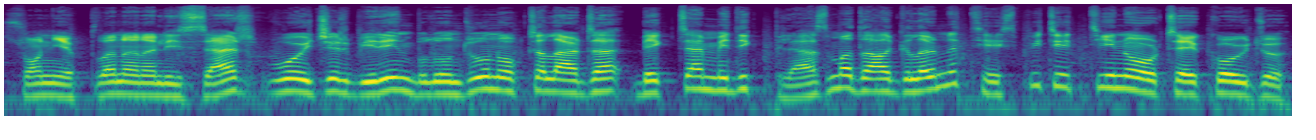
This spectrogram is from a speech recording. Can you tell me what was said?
Son yapılan analizler Voyager 1'in bulunduğu noktalarda beklenmedik plazma dalgalarını tespit ettiğini ortaya koydu.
